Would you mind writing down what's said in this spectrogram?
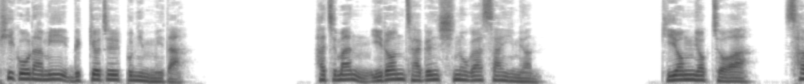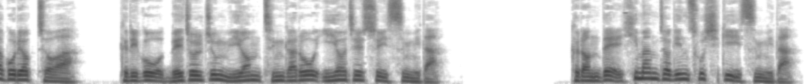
피곤함이 느껴질 뿐입니다. 하지만 이런 작은 신호가 쌓이면 기억력 저하, 사고력 저하, 그리고 뇌졸중 위험 증가로 이어질 수 있습니다. 그런데 희망적인 소식이 있습니다.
